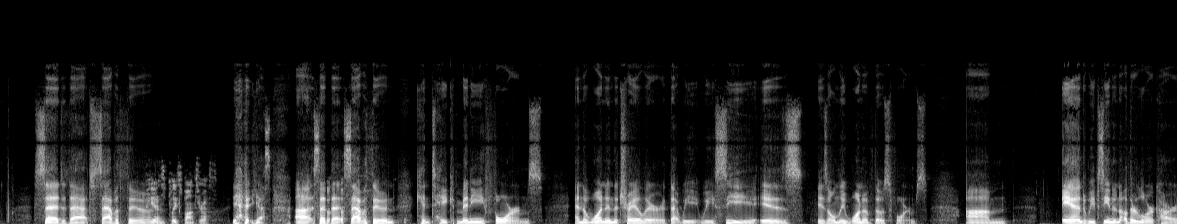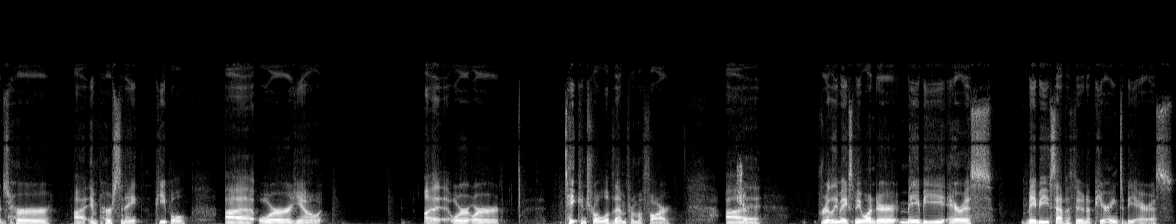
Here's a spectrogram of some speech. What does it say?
said that Savathun. Yes, please sponsor us. Yeah, yes. Uh, said that Savathun can take many forms, and the one in the trailer that we we see is is only one of those forms. Um, and we've seen in other lore cards her uh, impersonate people, uh, or you know, uh, or or take control of them from afar. Uh, Sure. Really makes me wonder. Maybe Eris, maybe Savathun appearing to be Eris,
